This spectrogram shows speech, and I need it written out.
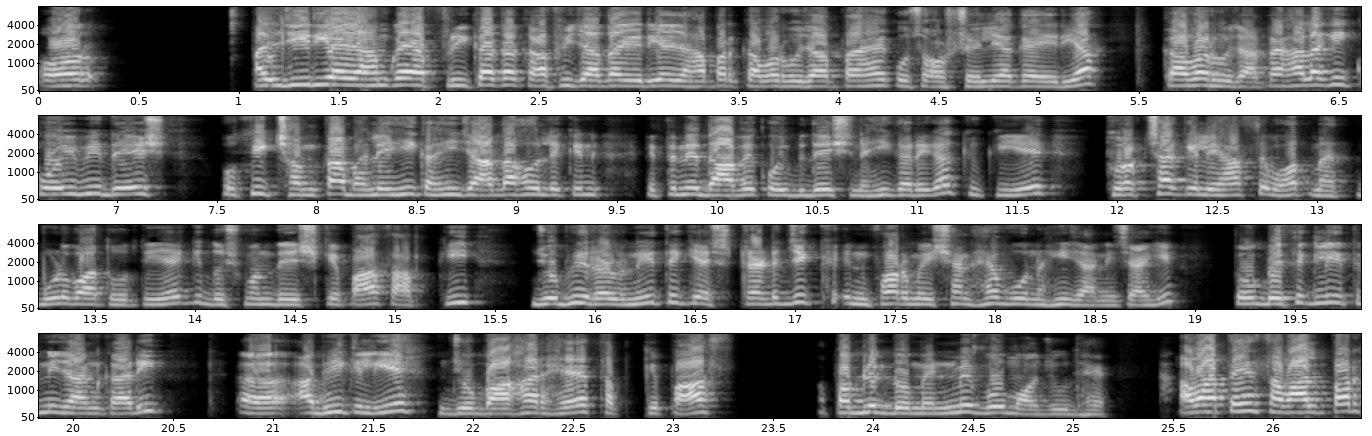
और अल्जीरिया यहाँ का अफ्रीका का काफ़ी ज़्यादा एरिया यहाँ पर कवर हो जाता है, कुछ ऑस्ट्रेलिया का एरिया कवर हो जाता है। हालाँकि कोई भी देश उसकी क्षमता भले ही कहीं ज़्यादा हो, लेकिन इतने दावे कोई भी देश नहीं करेगा, क्योंकि ये सुरक्षा के लिहाज से बहुत महत्वपूर्ण बात होती है कि दुश्मन देश के पास आपकी जो भी रणनीतिक या स्ट्रेटेजिक इंफॉर्मेशन है, वो नहीं जानी चाहिए। तो बेसिकली इतनी जानकारी अभी के लिए जो बाहर है सबके पास पब्लिक डोमेन में वो मौजूद है। अब आते हैं सवाल पर,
